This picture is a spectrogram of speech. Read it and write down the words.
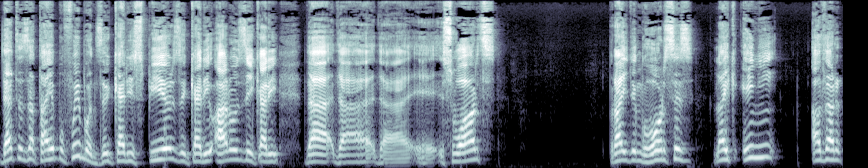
That is the type of weapons. They carry spears, they carry arrows, they carry the the the uh, swords, riding horses, like any other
